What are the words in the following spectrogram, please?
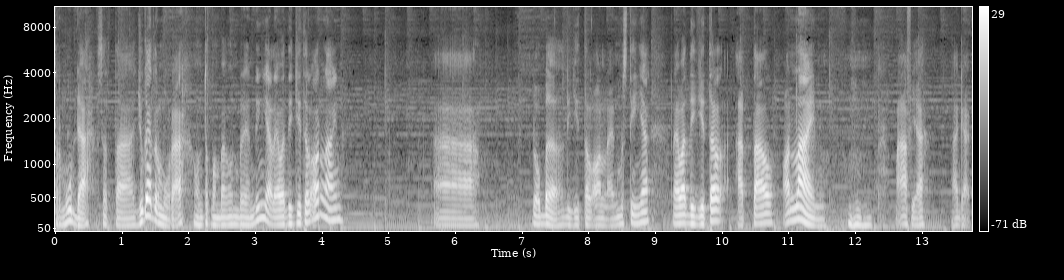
termudah serta juga termurah untuk membangun branding ya lewat digital online. Uh, double digital online, mestinya lewat digital atau online. Maaf ya, agak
